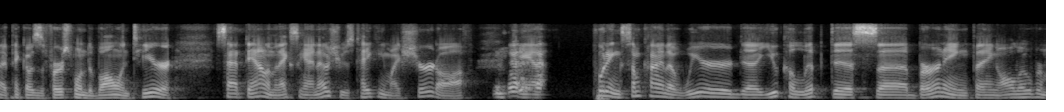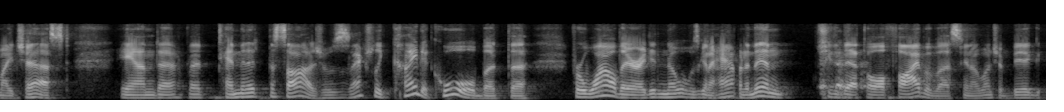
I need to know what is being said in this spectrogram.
I think I was the first one to volunteer. Sat down, and the next thing I know, she was taking my shirt off and putting some kind of weird uh, eucalyptus uh, burning thing all over my chest. And uh, a ten minute massage it was actually kind of cool, but uh, for a while there, I didn't know what was going to happen. And then she did that to all five of us. You know, a bunch of big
